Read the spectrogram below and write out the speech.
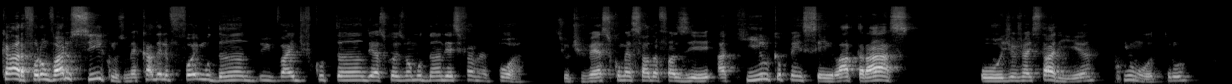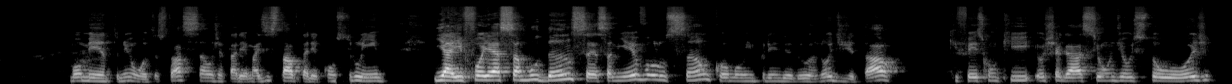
cara, foram vários ciclos. O mercado ele foi mudando e vai dificultando, e as coisas vão mudando. E aí você fala, porra, se eu tivesse começado a fazer aquilo que eu pensei lá atrás, hoje eu já estaria em um outro momento, em outra situação, já estaria mais estável, estaria construindo. E aí foi essa mudança, essa minha evolução como empreendedor no digital, que fez com que eu chegasse onde eu estou hoje,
